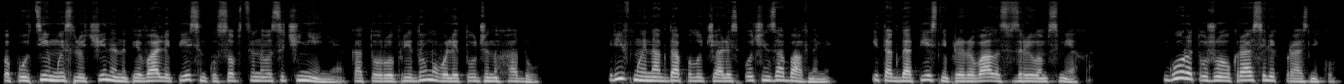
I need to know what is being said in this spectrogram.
По пути мы с Лючиной напевали песенку собственного сочинения, которую придумывали тут же на ходу. Рифмы иногда получались очень забавными, и тогда песня прерывалась взрывом смеха. Город уже украсили к празднику.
